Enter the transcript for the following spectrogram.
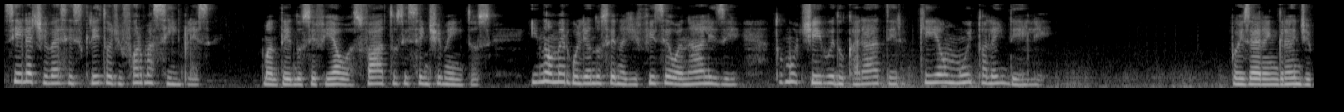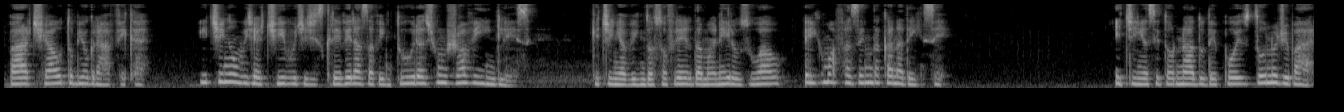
se ele a tivesse escrito de forma simples, mantendo-se fiel aos fatos e sentimentos e não mergulhando-se na difícil análise do motivo e do caráter que iam muito além dele. Pois era em grande parte autobiográfica e tinha o objetivo de descrever as aventuras de um jovem inglês que tinha vindo a sofrer da maneira usual em uma fazenda canadense. E tinha se tornado depois dono de bar,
